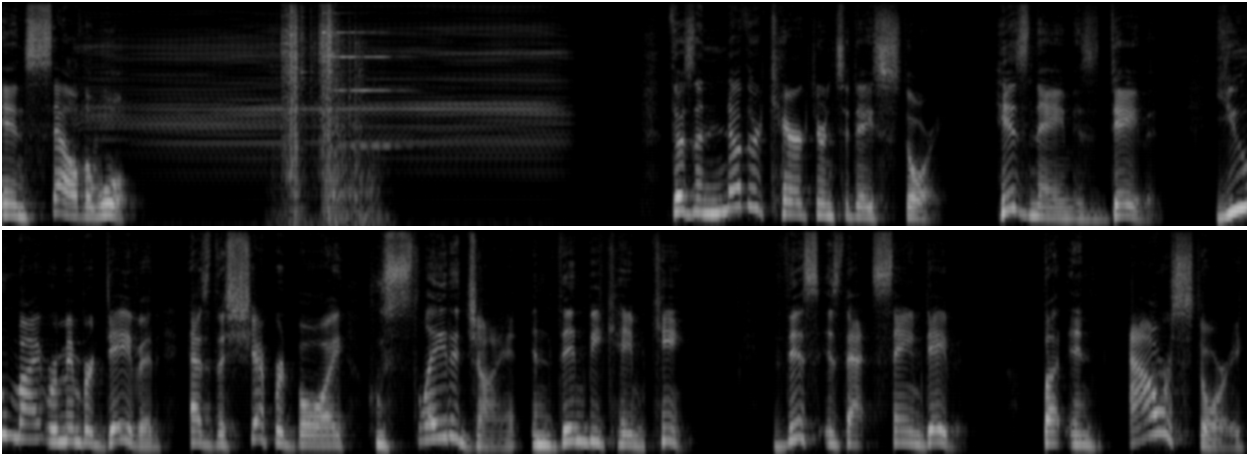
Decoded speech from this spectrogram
and sell the wool. There's another character in today's story. His name is David. You might remember David as the shepherd boy who slayed a giant and then became king. This is that same David. But in our story,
